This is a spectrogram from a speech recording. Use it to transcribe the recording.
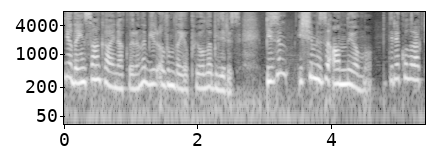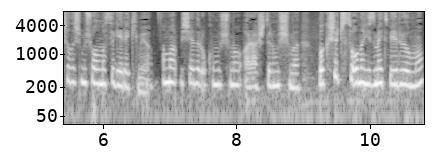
Ya da insan kaynaklarına bir alım da yapıyor olabiliriz. Bizim işimizi anlıyor mu? direkt olarak çalışmış olması gerekmiyor. Ama bir şeyler okumuş mu, araştırmış mı, bakış açısı ona hizmet veriyor mu?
